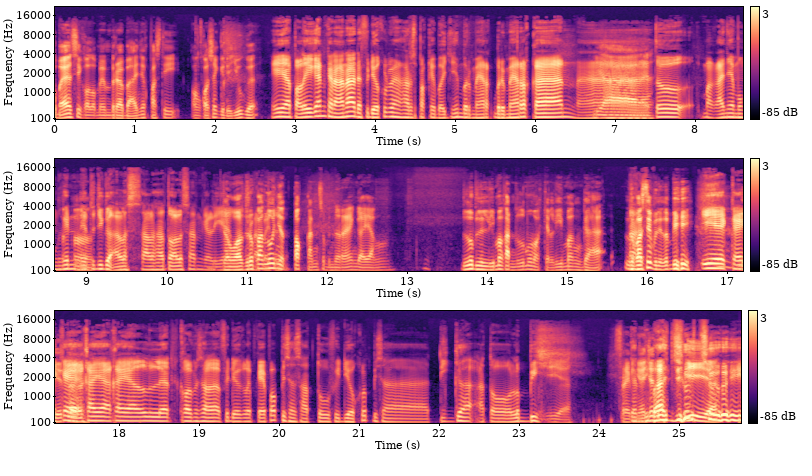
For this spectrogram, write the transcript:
Kebayang sih kalau member banyak pasti ongkosnya gede juga. Iya apalagi kan karena ada video klip yang harus pakai bajunya bermerek bermerek kan. Nah Iya. itu makanya mungkin Heeh. itu juga alas salah satu alasan kali ya. Dan wardrobe kan lu itu. nyetok kan sebenarnya nggak yang lu beli lima kan lu mau pakai lima enggak lu Nah. pasti beli lebih Iya kayak Gitu. kayak kayak kayak lu lihat kalau misalnya video klip K-pop bisa satu video klip bisa tiga atau lebih iya frame ganti aja baju iya cuy.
